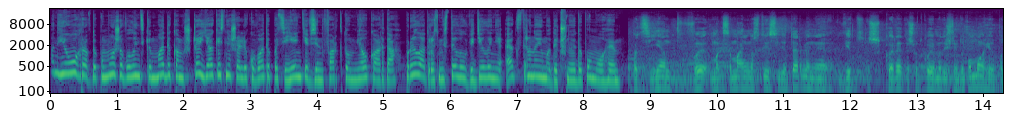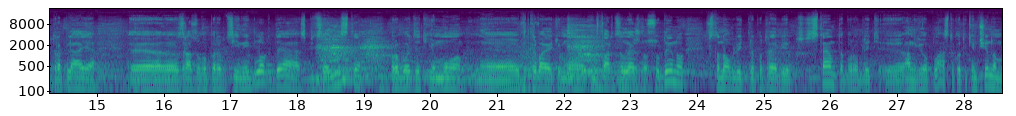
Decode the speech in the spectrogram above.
Ангіограф допоможе волинським медикам ще якісніше лікувати пацієнтів з інфарктом міокарда. Прилад розмістили у відділенні екстреної медичної допомоги. Пацієнт в максимально стислі терміни від карети швидкої медичної допомоги потрапляє е, зразу в операційний блок, де спеціалісти проводять йому, е, відкривають йому інфаркт залежну судину, встановлюють при потребі стенд або роблять е, ангіопластику. Таким чином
